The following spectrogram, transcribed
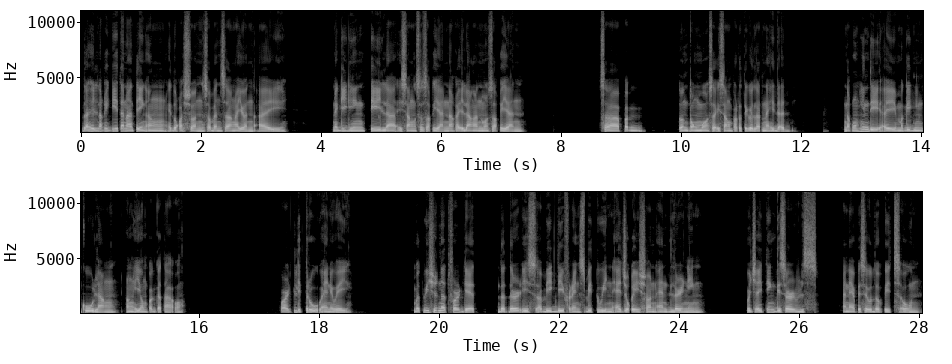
Dahil nakikita natin ang edukasyon sa bansa ngayon ay nagiging tila isang sasakyan na kailangan mong sakyan sa pagtuntong mo sa isang partikular na edad na kung hindi ay magiging kulang ang iyong pagkatao. Partly true anyway. But we should not forget that there is a big difference between education and learning, which I think deserves an episode of its own.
